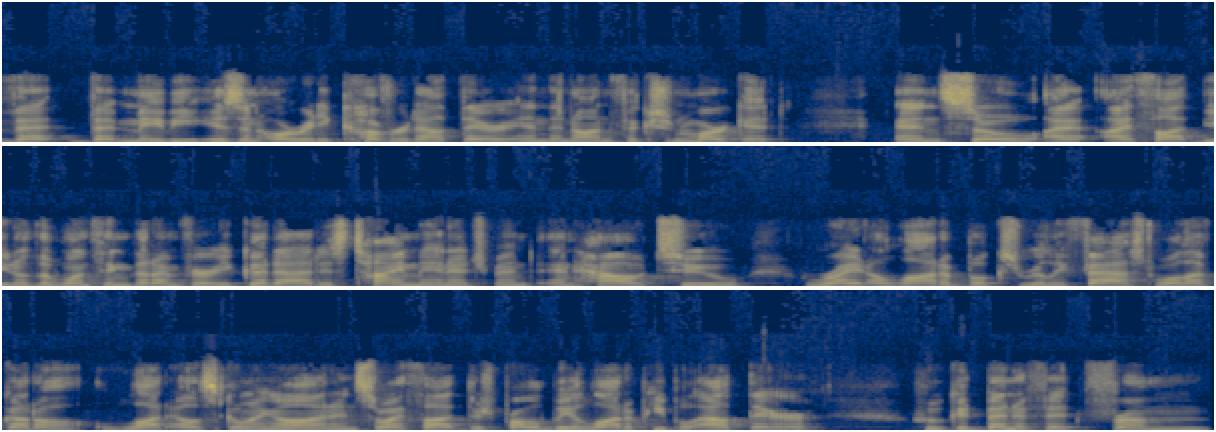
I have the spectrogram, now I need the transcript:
that that maybe isn't already covered out there in the nonfiction market? And so I, I thought, you know, the one thing that I'm very good at is time management and how to write a lot of books really fast while I've got a lot else going on. And so I thought there's probably a lot of people out there who could benefit from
